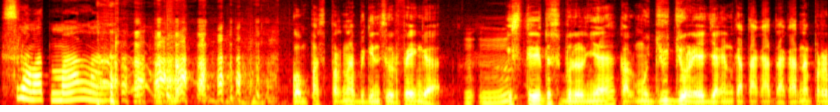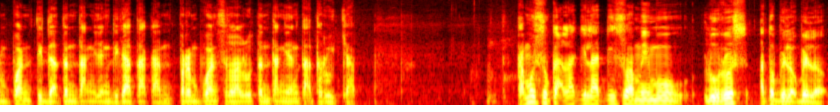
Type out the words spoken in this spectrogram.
selamat malam. Kompas pernah bikin survei nggak? Istri itu sebenarnya kalau mau jujur ya jangan kata-kata karena perempuan tidak tentang yang dikatakan, perempuan selalu tentang yang tak terucap. Kamu suka laki-laki suamimu lurus atau belok-belok?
